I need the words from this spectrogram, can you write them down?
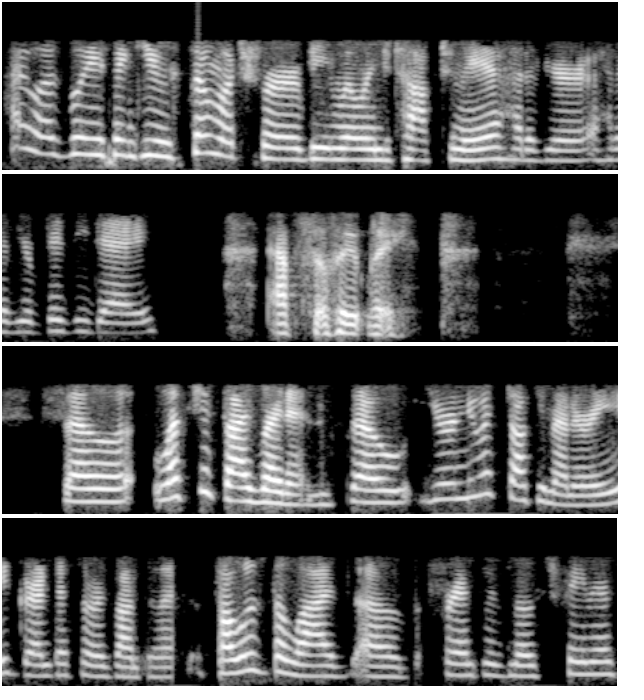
Hi Leslie, thank you so much for being willing to talk to me ahead of your ahead of your busy day. Absolutely. So let's just dive right in. So your newest documentary, Grandes Horizontales, follows the lives of France's most famous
